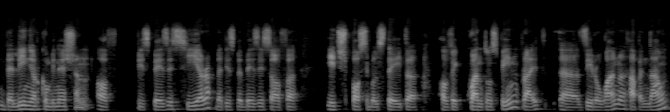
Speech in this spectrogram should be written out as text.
the linear combination of this basis here, that is the basis of uh, each possible state uh, of a quantum spin, right? Uh, zero, one, up and down.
